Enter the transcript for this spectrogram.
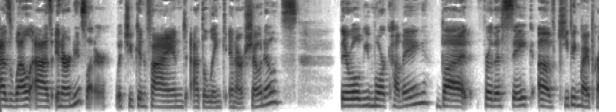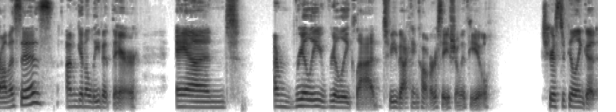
as well as in our newsletter, which you can find at the link in our show notes. There will be more coming, but for the sake of keeping my promises, I'm going to leave it there. And I'm really, really glad to be back in conversation with you. Cheers to feeling good.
